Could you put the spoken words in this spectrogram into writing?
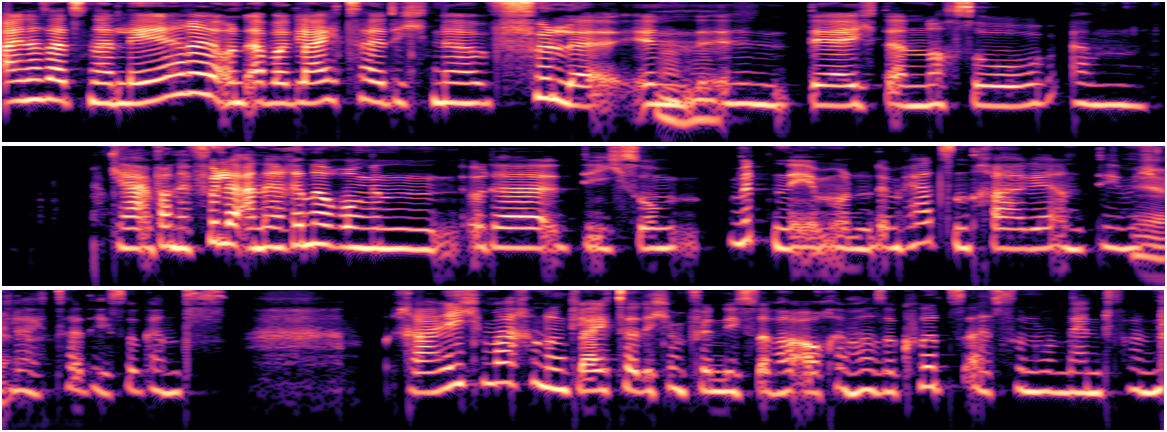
einerseits einer Leere und aber gleichzeitig einer Fülle, in, mhm. in der ich dann noch so, ähm, ja, einfach eine Fülle an Erinnerungen oder die ich so mitnehme und im Herzen trage und die mich ja. gleichzeitig so ganz reich machen und gleichzeitig empfinde ich es aber auch immer so kurz als so ein Moment von,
